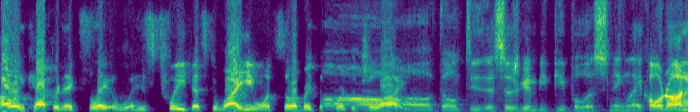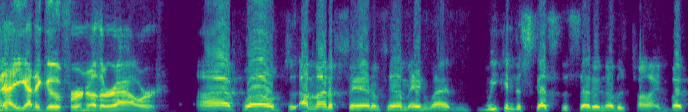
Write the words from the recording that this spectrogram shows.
Colin Kaepernick's la- his tweet as to why he won't celebrate the Fourth of July. Oh, don't do this. There's going to be people listening. Like, hold on, I- now you got to go for another hour. Uh, well, I'm not a fan of him, and uh, we can discuss this at another time. But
